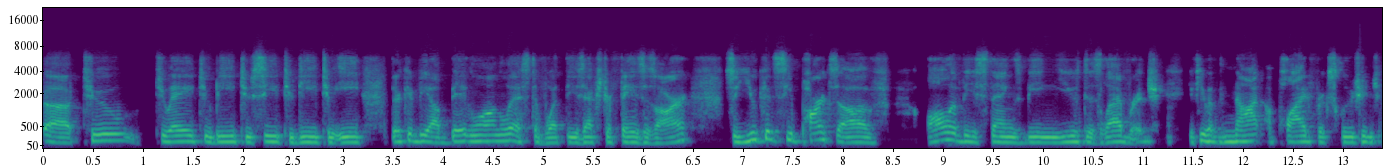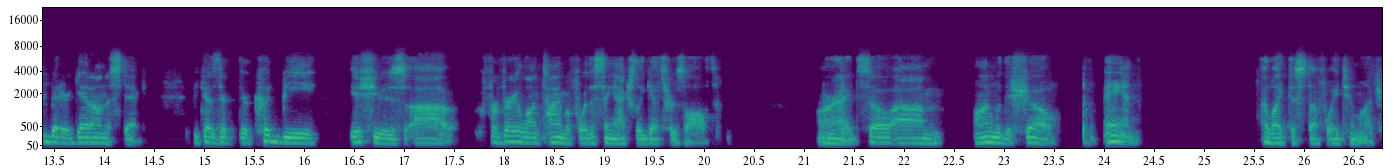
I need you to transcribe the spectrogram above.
uh, two, two A, two B, two C, two D, two E. There could be a big long list of what these extra phases are. So you could see parts of all of these things being used as leverage. If you have not applied for exclusions, you better get on the stick because there, there could be issues uh, for a very long time before this thing actually gets resolved. All right, so um, on with the show. Man, I like this stuff way too much.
